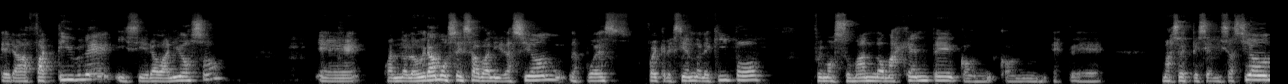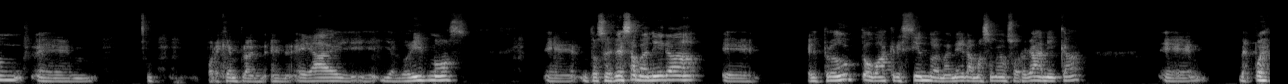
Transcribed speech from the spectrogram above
era factible y si era valioso. Eh, cuando logramos esa validación, después fue creciendo el equipo, fuimos sumando más gente con, con este, más especialización, eh, por ejemplo, en, AI y, algoritmos. Eh, entonces, de esa manera, el producto va creciendo de manera más o menos orgánica. después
